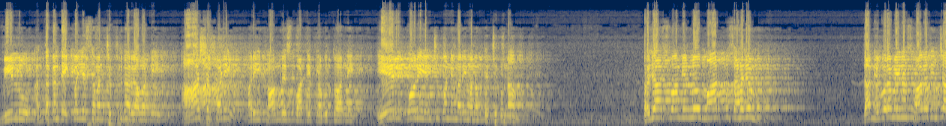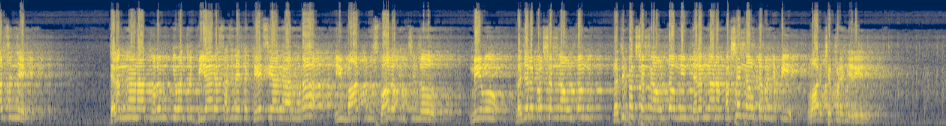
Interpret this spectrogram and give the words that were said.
వీళ్ళు అంతకంటే ఎక్కువ చేస్తామని చెప్తున్నారు కాబట్టి ఆశపడి మరి కాంగ్రెస్ పార్టీ ప్రభుత్వాన్ని ఏరి కోరి ఎంచుకొని మరి మనం తెచ్చుకున్నాం. ప్రజాస్వామ్యంలో మార్పు సహజం. దాన్ని ఎవరమైనా స్వాగతించాల్సిందే. తెలంగాణ తొలి ముఖ్యమంత్రి బీఆర్ఎస్ అధినేత కేసీఆర్ గారు కూడా ఈ మార్పును స్వాగతించిందో మేము ప్రజల పక్షంగా ఉంటాం ప్రతిపక్షంగా ఉంటాం మేము తెలంగాణ పక్షంగా ఉంటామని చెప్పి వారు చెప్పడం జరిగింది.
